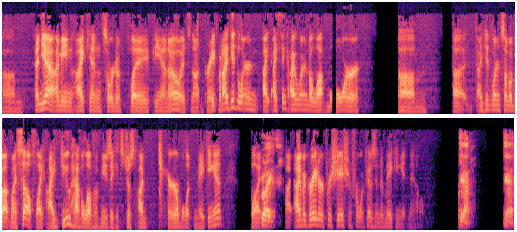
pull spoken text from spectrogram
Um, and yeah, I mean, I can sort of play piano. It's not great, but I did learn. I, I think I learned a lot more. Um, uh, I did learn some about myself. Like I do have a love of music. It's just I'm terrible at making it. But right. I, I have a greater appreciation for what goes into making it now. Right? Yeah, yeah.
